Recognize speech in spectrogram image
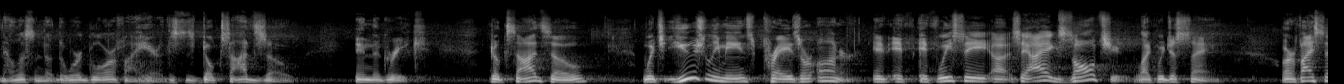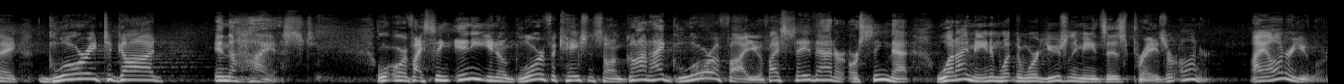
Now, listen, the, the word glorify here, this is doxazo in the Greek. Doxazo which usually means praise or honor. If, if, if we see, uh, say, I exalt you, like we just sang, or if I say, Glory to God in the highest. Or, or, if I sing any, you know, glorification song, God, I glorify you. If I say that or, or sing that, what I mean and what the word usually means is praise or honor. I honor you, Lord.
